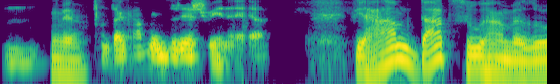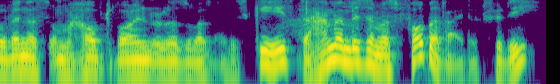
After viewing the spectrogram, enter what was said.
Mhm. ja. Und da kam Insel der Schwäne, ja. Wir haben dazu, haben wir so, wenn das um Hauptrollen oder sowas alles geht, da haben wir ein bisschen was vorbereitet für dich.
